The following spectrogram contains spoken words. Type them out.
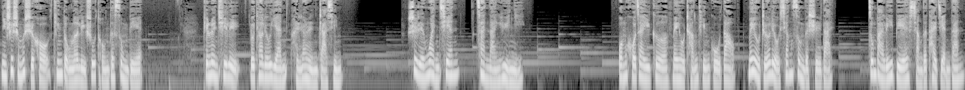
你是什么时候听懂了李叔同的送别？”评论区里有条留言很让人扎心：“世人万千，再难遇你。”我们活在一个没有长亭古道、没有折柳相送的时代，总把离别想得太简单，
